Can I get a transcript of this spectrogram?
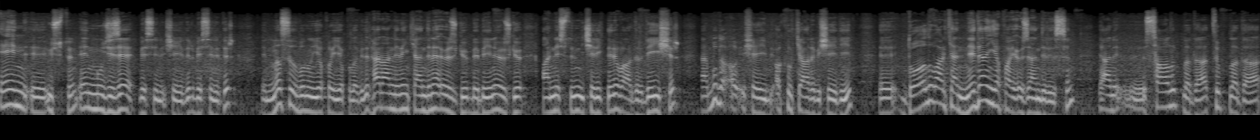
en e, üstün, en mucize besini şeyidir, besinidir. E, Nasıl bunun yapayı yapılabilir? Her annenin kendine özgü, bebeğine özgü anne sütünün içerikleri vardır, değişir. Yani bu da şey akıl kârı bir şey değil. E, doğalı varken neden yapay özendirilsin? Yani e, sağlıkla da, tıpla da,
